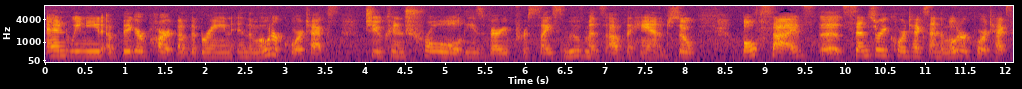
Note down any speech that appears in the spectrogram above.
And we need a bigger part of the brain in the motor cortex to control these very precise movements of the hand. So both sides, the sensory cortex and the motor cortex,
